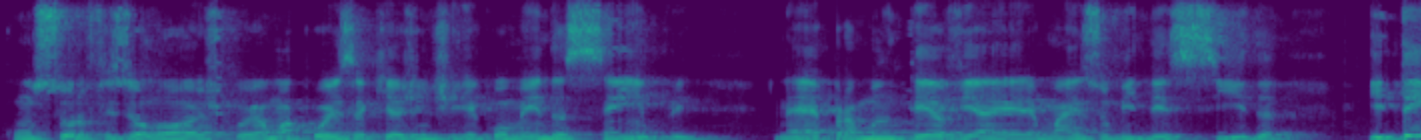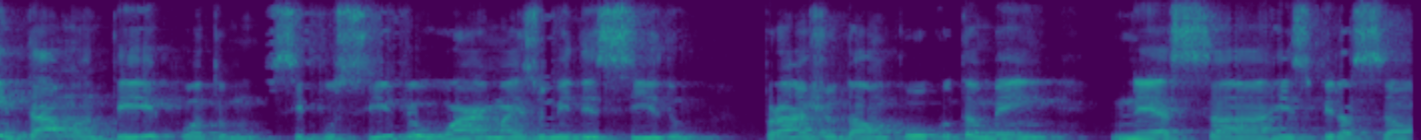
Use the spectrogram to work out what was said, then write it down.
com soro fisiológico é uma coisa que a gente recomenda sempre, né, para manter a via aérea mais umedecida e tentar manter, quanto se possível, o ar mais umedecido para ajudar um pouco também nessa respiração.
